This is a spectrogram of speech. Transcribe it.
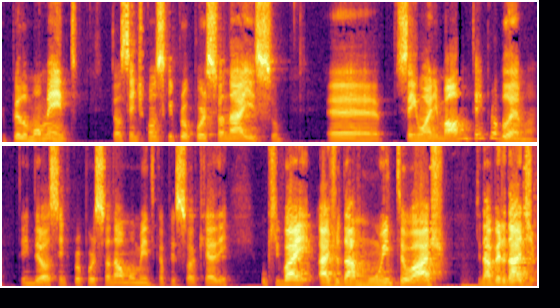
e pelo momento. Então, se a gente conseguir proporcionar isso é, sem um animal, não tem problema, entendeu? Se a gente proporcionar o momento que a pessoa quer ali, o que vai ajudar muito, eu acho, que na verdade,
